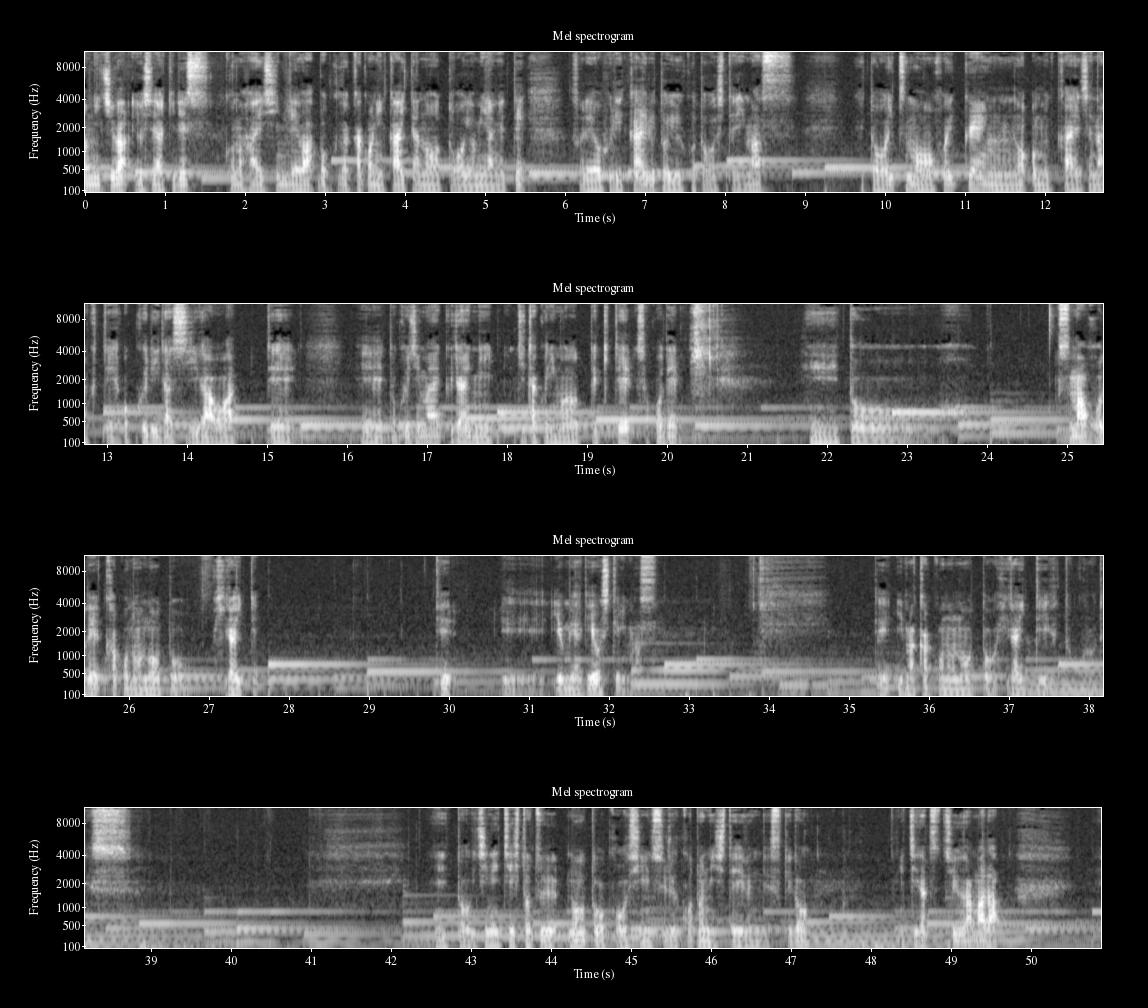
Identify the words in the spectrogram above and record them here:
こんにちは、よしあきです。この配信では僕が過去に書いたノートを読み上げて、それを振り返るということをしています。えっと、いつも保育園のお迎えじゃなくて送り出しが終わって、えっと、9時前くらいに自宅に戻ってきて、そこで、えっと、スマホで過去のノートを開いてで、えー読み上げをしています。で今過去のノートを開いているところです。えっ、と1日1つノートを更新することにしているんですけど1月中はまだ、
